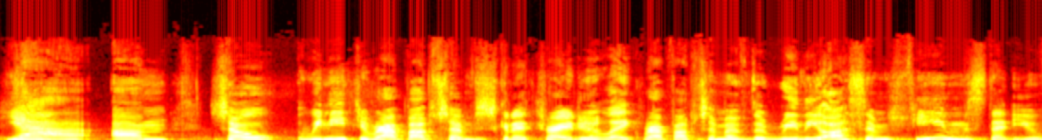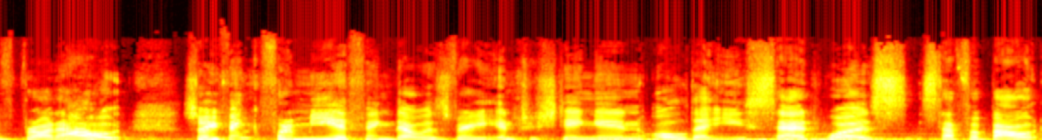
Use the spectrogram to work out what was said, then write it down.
Yeah. Um, so we need to wrap up. So I'm just gonna try to Yeah. like wrap up some of the really awesome themes that you've brought out. So I think for me, a thing that was very interesting in all that you said was stuff about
